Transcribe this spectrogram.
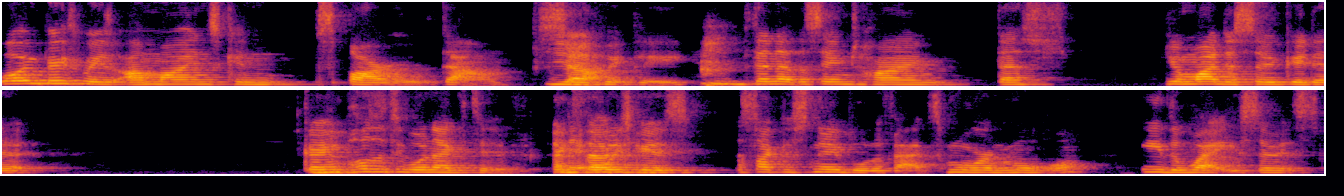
well, in both ways, our minds can spiral down so Yeah. quickly. But then at the same time, there's your mind is so good at going positive or negative. And it always goes, it's like a snowball effect, more and more, either way. So it's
